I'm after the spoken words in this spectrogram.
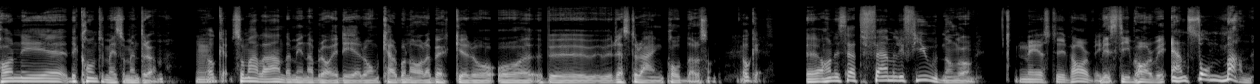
Har ni, det kom till mig som en dröm. Mm. Okej. Som alla andra mina bra idéer om carbonara-böcker och, och eh, restaurangpoddar och sånt. Okej. Eh, har ni sett Family Feud någon gång? Med Steve Harvey. Med Steve Harvey. En sån man!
